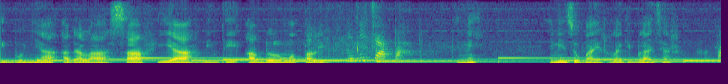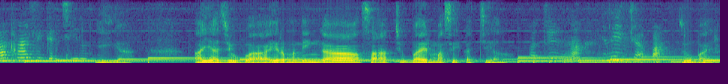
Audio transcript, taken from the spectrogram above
ibunya adalah Safiyah binti Abdul Muttalib. ini siapa Ini ini Zubair lagi belajar. pas masih kecil Iya. Ayah Zubair meninggal saat Zubair masih kecil. nah ini siapa Zubair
